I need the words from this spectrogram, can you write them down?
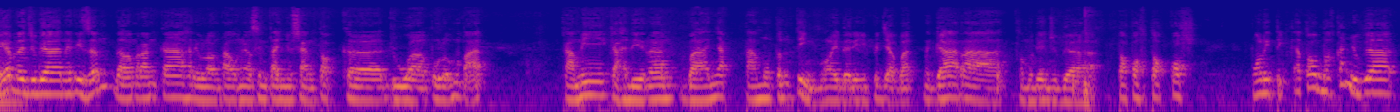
Pendengar dan juga netizen, dalam rangka hari ulang tahun Helsinta News Talk ke-24, kami kehadiran banyak tamu penting, mulai dari pejabat negara, kemudian juga tokoh-tokoh politik, atau bahkan juga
